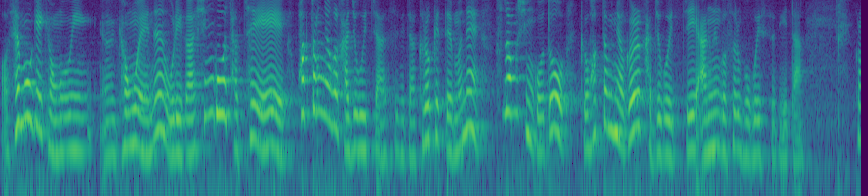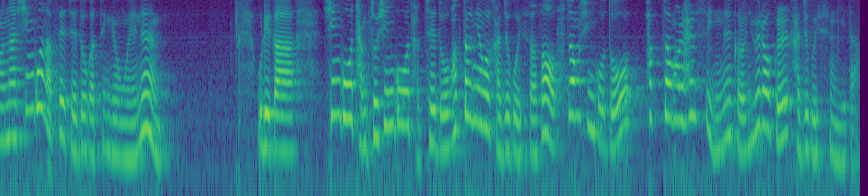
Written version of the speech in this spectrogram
어, 세목의 경우인, 어, 경우에는 우리가 신고 자체에 확정력을 가지고 있지 않습니다. 그렇기 때문에 수정 신고도 그 확정력을 가지고 있지 않는 것으로 보고 있습니다. 그러나 신고 납세 제도 같은 경우에는 우리가 신고 당초 신고 자체도 확정력을 가지고 있어서 수정 신고도 확정을 할 수 있는 그런 효력을 가지고 있습니다.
